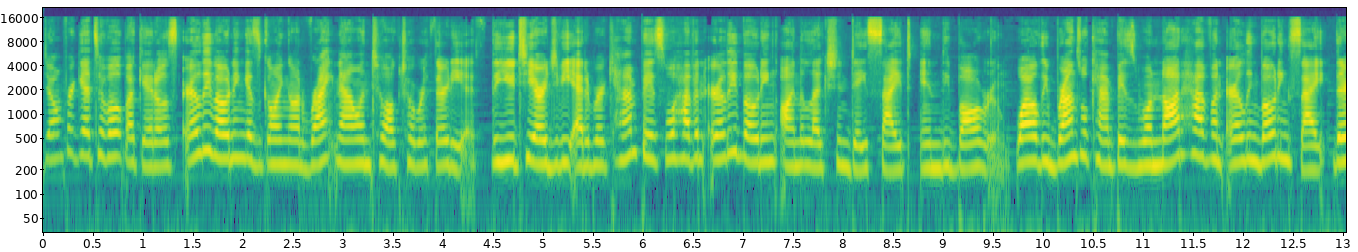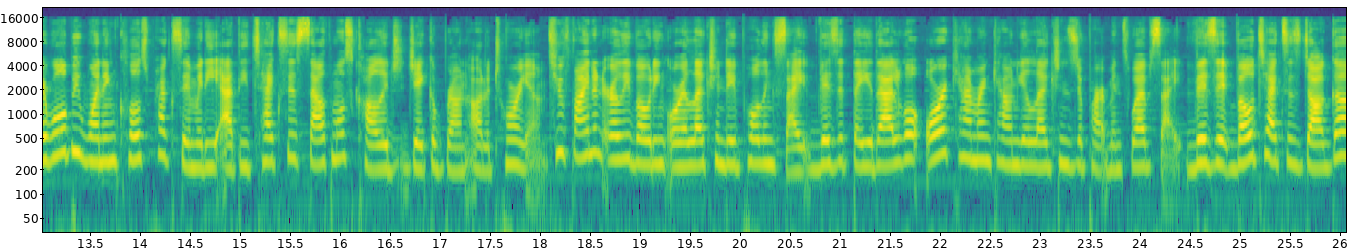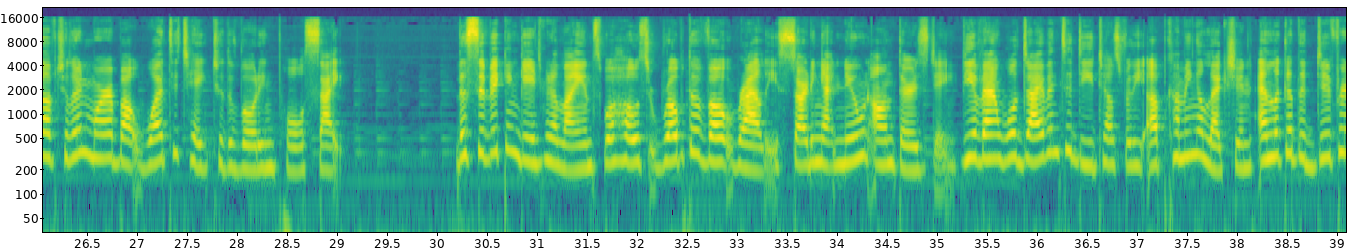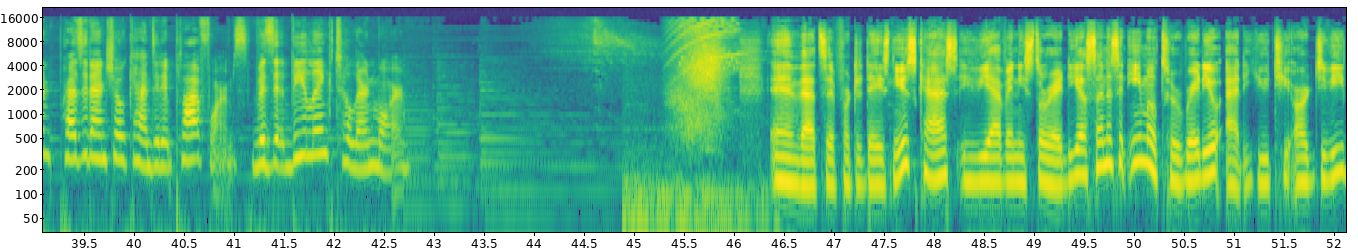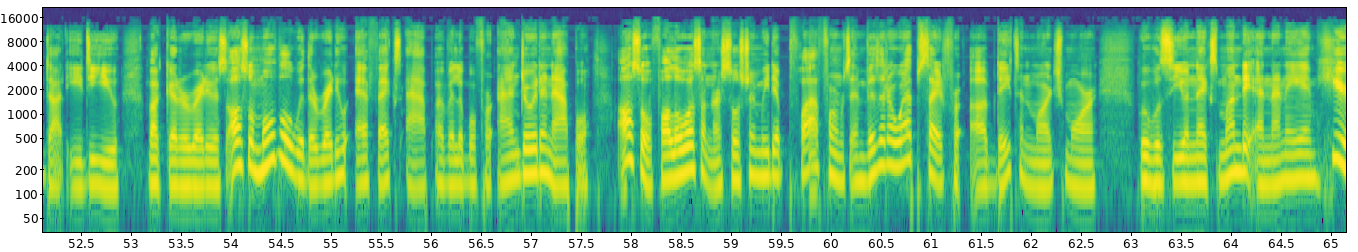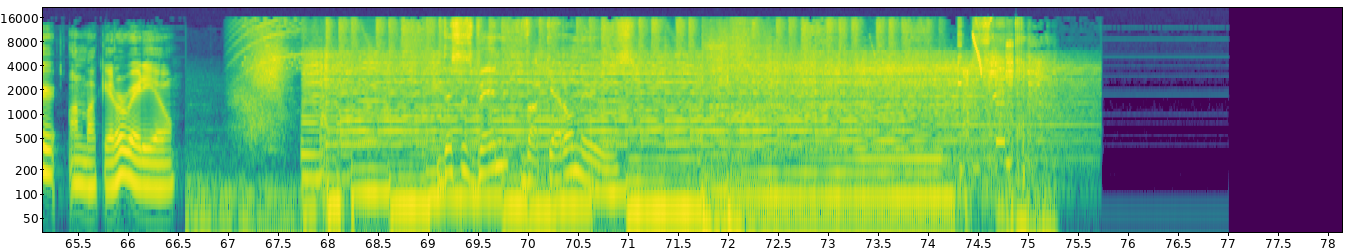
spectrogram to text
Don't forget to vote, Vaqueros. Early voting is going on right now until October 30th. The UTRGV Edinburg campus will have an early voting on election day site in the ballroom. While the Brownsville campus will not have an early voting site, there will be one in close proximity at the Texas Southmost College Jacob Brown Auditorium. To find an early voting or election day polling site, visit the Hidalgo or Cameron County Elections Department's website. Visit votetexas.gov to learn more about what to take to the voting poll site. The Civic Engagement Alliance will host Rope the Vote rally starting at noon on Thursday. The event will dive into details for the upcoming election and look at the different presidential candidate platforms. Visit VLink to learn more. And that's it for today's newscast. If you have any story ideas, send us an email to radio at utrgv.edu. Vaquero Radio is also mobile with the Radio FX app available for Android and Apple. Also, follow us on our social media platforms and visit our website for updates and much more. We will see you next Monday at 9 a.m. here on Vaquero Radio. This has been Vaquero News.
